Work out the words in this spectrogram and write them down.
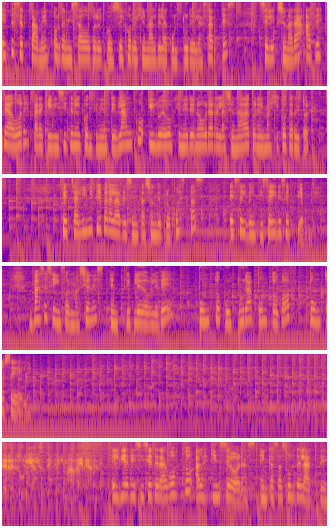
Este certamen, organizado por el Consejo Regional de la Cultura y las Artes, seleccionará a tres creadores para que visiten el continente blanco y luego generen obra relacionada con el mágico territorio. Fecha límite para la presentación de propuestas es el 26 de septiembre. Bases e informaciones en www.cultura.gov.cl. primavera. El día 17 de agosto a las 15 horas en Casa Azul del Arte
